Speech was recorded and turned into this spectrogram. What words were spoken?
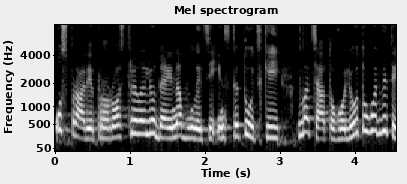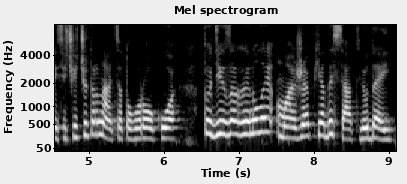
у справі про розстріли людей на вулиці Інститутській 20 лютого 2014 року. Тоді загинули майже 50 людей.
